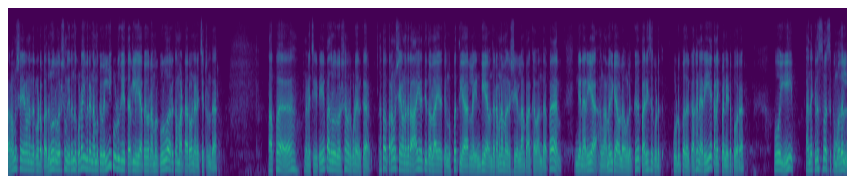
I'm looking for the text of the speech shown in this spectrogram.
பரமசிவானந்தர் கூட பதினோரு வருஷம் இருந்து கூட இவர் நமக்கு வெள்ளி குடுகை தரலையே அப்போ இவர் நமக்கு குருவாக இருக்க மாட்டாரோன்னு நினச்சிட்டு இருந்தார். அப்போ நினச்சிக்கிட்டே பதினோரு வருஷம் அவர் கூட இருக்கார். அப்போ பரமசிவானந்தர் ஆயிரத்தி தொள்ளாயிரத்தி முப்பத்தி ஆறில் இந்தியா வந்து ரமண மகர்ஷி எல்லாம் பார்க்க வந்தப்போ இங்கே நிறைய அங்கே அமெரிக்காவில் அவங்களுக்கு பரிசு கொடு கொடுப்பதற்காக நிறைய கலெக்ட் பண்ணிட்டு போகிறார் போய் அந்த கிறிஸ்மஸுக்கு முதல்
